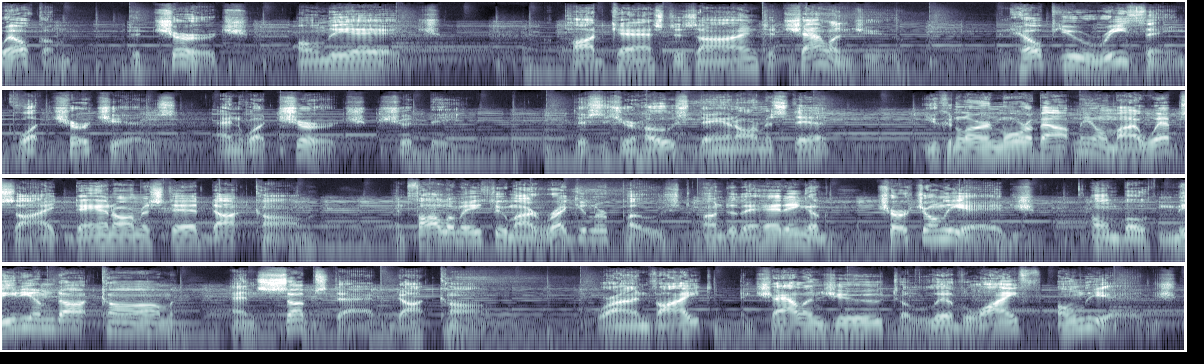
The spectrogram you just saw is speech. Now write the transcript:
Welcome to Church on the Edge, a podcast designed to challenge you and help you rethink what church is and what church should be. This is your host, Dan Armistead. You can learn more about me on my website, danarmistead.com, and follow me through my regular post under the heading of Church on the Edge on both medium.com and substack.com, where I invite and challenge you to live life on the edge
